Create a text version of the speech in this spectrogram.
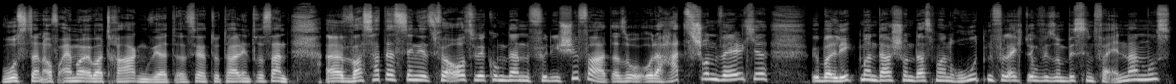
wo es dann auf einmal übertragen wird. Das ist ja total interessant. Äh, was hat das denn jetzt für Auswirkungen dann für die Schifffahrt? Also, oder hat es schon welche? Überlegt man da schon, dass man Routen vielleicht irgendwie so ein bisschen verändern muss?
